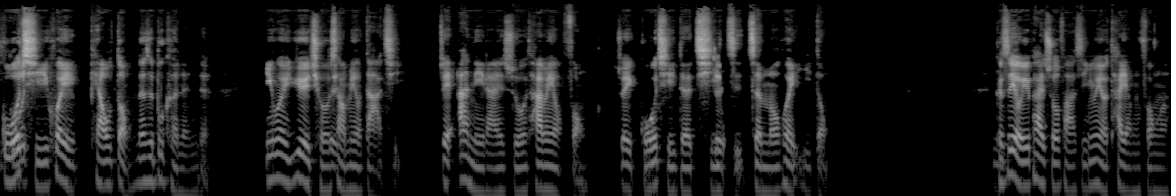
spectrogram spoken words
国旗会飘动，那是不可能的，因为月球上没有大气，所以按理来说它没有风，所以国旗的旗子怎么会移动？可是有一派说法是因为有太阳风啊，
